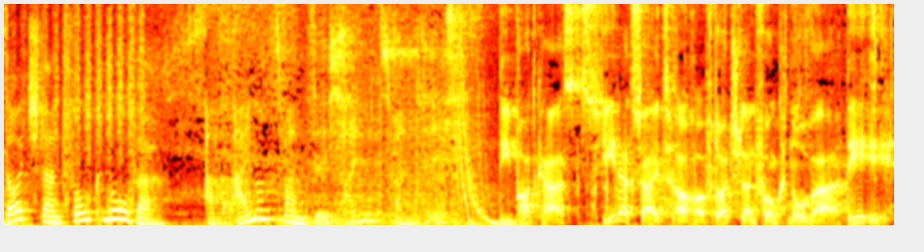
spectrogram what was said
Deutschlandfunk Nova ab 21. 21. Die Podcasts jederzeit auch auf deutschlandfunknova.de.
